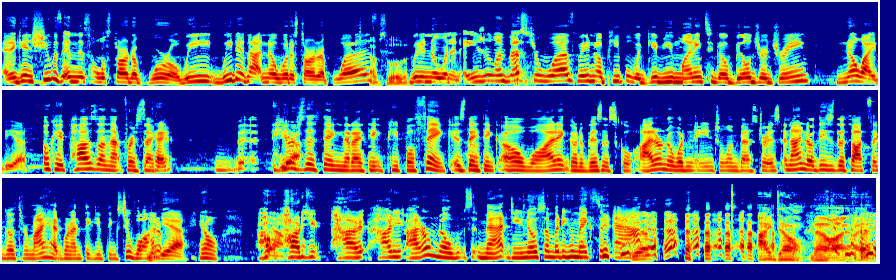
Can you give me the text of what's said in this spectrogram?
And again, she was in this whole startup world. We, we did not know what a startup was. Absolutely. We didn't know what an angel investor was. We didn't know people would give you money to go build your dream. No idea. Okay, pause on that for a second. Okay. B- Here's Yeah. the thing that I think people think is they think, oh, well, I didn't go to business school. I don't know what an angel investor is. And I know these are the thoughts that go through my head when I'm thinking things too. Well, I Yeah. you know, how, No. how do you, how, how do you, I don't know, Matt, do you know somebody who makes an app? I don't. No, I, I, Okay,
